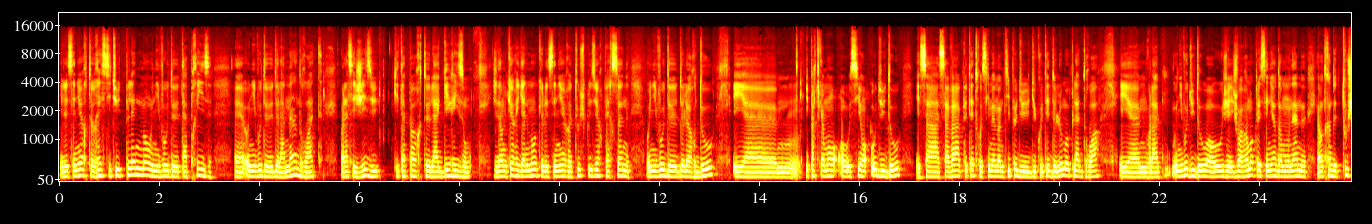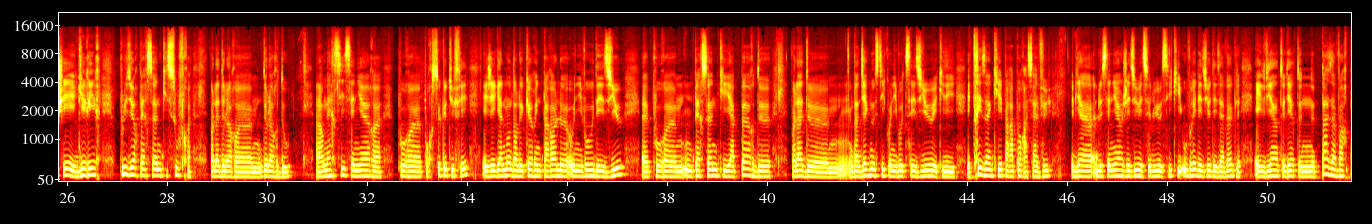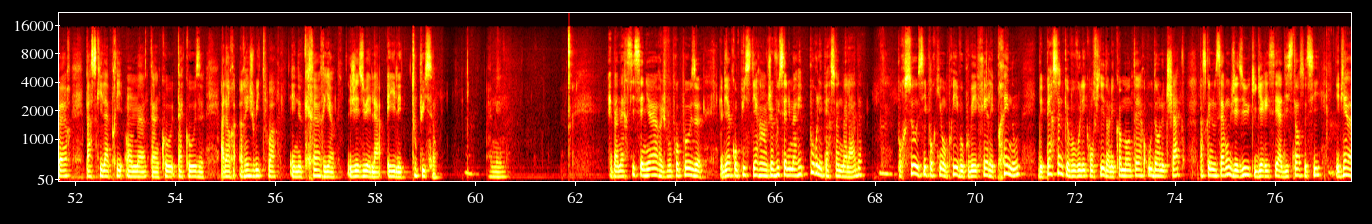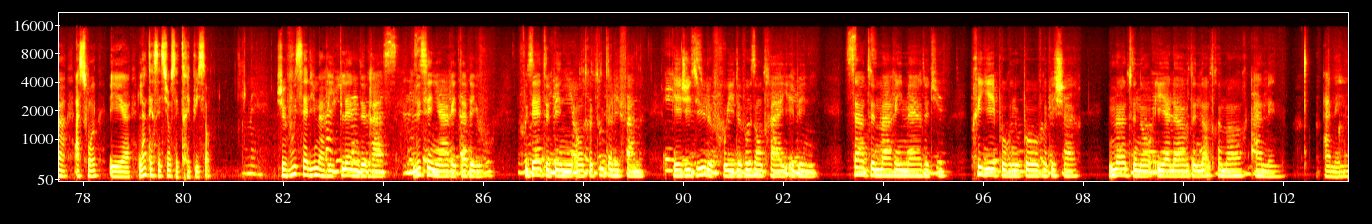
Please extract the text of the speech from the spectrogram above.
Et le Seigneur te restitue pleinement au niveau de ta prise, euh, au niveau de, de la main droite. Voilà, c'est Jésus qui t'apporte la guérison. J'ai dans le cœur également que le Seigneur touche plusieurs personnes au niveau de, leur dos et, euh, particulièrement aussi en haut du dos. Et ça, ça va peut-être aussi même un petit peu du, côté de l'omoplate droit. Et euh, voilà, au niveau du dos, en haut, je vois vraiment que le Seigneur dans mon âme est en train de toucher et guérir plusieurs personnes qui souffrent voilà, de, leur, euh, de leur dos. Alors merci Seigneur euh, pour, euh, pour ce que tu fais. Et j'ai également dans le cœur une parole au niveau des yeux pour une personne qui a peur de voilà d'un diagnostic au niveau de ses yeux et qui est très inquiet par rapport à sa vue. Eh bien, le Seigneur Jésus est celui aussi qui ouvrait les yeux des aveugles et il vient te dire de ne pas avoir peur parce qu'il a pris en main ta cause. Alors réjouis-toi et ne crains rien. Jésus est là et il est tout-puissant. Amen. Eh bien, merci Seigneur. Je vous propose eh bien, qu'on puisse dire un Je vous salue Marie pour les personnes malades. Pour ceux aussi pour qui on prie, vous pouvez écrire les prénoms des personnes que vous voulez confier dans les commentaires ou dans le chat, parce que nous savons que Jésus, qui guérissait à distance aussi, eh bien, a, soin. Et euh, l'intercession, c'est très puissant. Je vous salue Marie, pleine de grâce. Le Seigneur est avec vous. Vous êtes bénie entre toutes les femmes, et Jésus, le fruit de vos entrailles, est béni. Sainte Marie, Mère de Dieu, priez pour nous pauvres pécheurs maintenant et à l'heure de notre mort. Amen. Amen.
